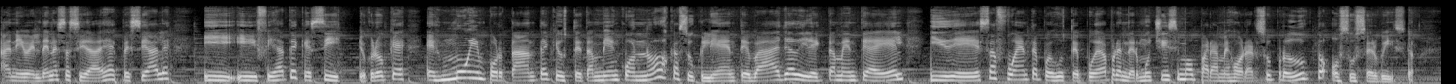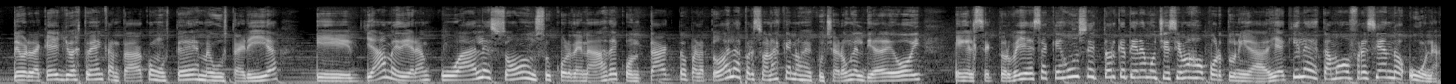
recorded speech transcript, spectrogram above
a nivel de necesidades especiales? Y, y, fíjate que sí, yo creo que es muy importante que usted también conozca a su cliente, vaya directamente a él y de esa fuente pues usted puede aprender muchísimo para mejorar su producto o su servicio. De verdad que yo estoy encantada con ustedes, me gustaría que ya me dieran cuáles son sus coordenadas de contacto para todas las personas que nos escucharon el día de hoy en el sector belleza, que es un sector que tiene muchísimas oportunidades. Y aquí les estamos ofreciendo una.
